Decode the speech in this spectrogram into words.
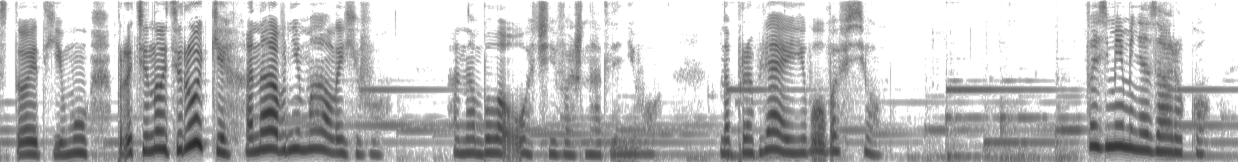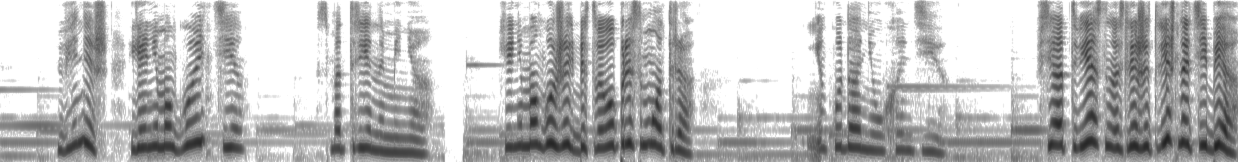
Стоит ему протянуть руки, она обнимала его. Она была очень важна для него, направляя его во всем. Возьми меня за руку. Видишь, я не могу идти. Смотри на меня. Я не могу жить без твоего присмотра. Никуда не уходи. Вся ответственность лежит лишь на тебе.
